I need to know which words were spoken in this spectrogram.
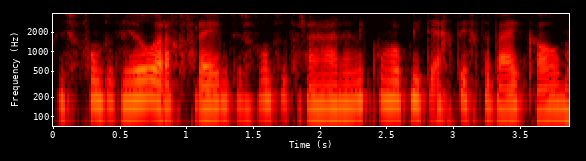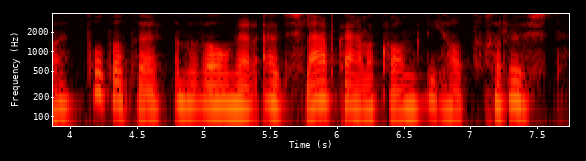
En ze vond het heel erg vreemd, ze vond het raar en ik kon ook niet echt dichterbij komen, totdat er een bewoner uit de slaapkamer kwam, die had gerust.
